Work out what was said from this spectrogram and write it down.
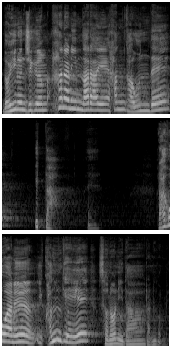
너희는 지금 하나님 나라의 한 가운데 있다. 라고 하는 이 관계의 선언이다라는 겁니다.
